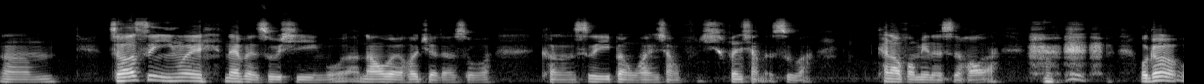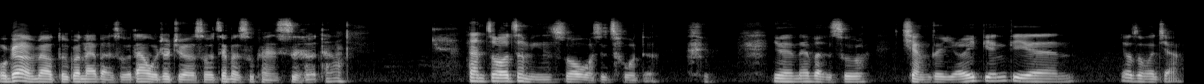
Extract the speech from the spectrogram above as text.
嗯，主要是因为那本书吸引我了，然后我也会觉得说。可能是一本我很想分享的书啊！看到封面的时候啊，我根本我根本没有读过那本书，但我就觉得说这本书可能适合他。但最后证明说我是错的，因为那本书讲的有一点点要怎么讲，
